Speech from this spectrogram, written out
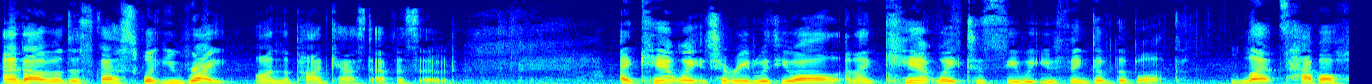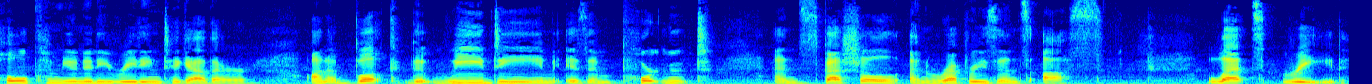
and I will discuss what you write on the podcast episode. I can't wait to read with you all, and I can't wait to see what you think of the book. Let's have a whole community reading together on a book that we deem is important and special and represents us. Let's read.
